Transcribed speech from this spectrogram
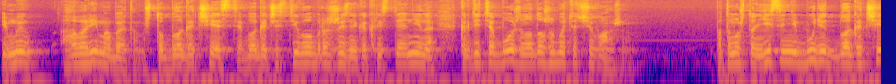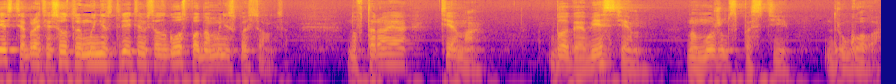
И мы говорим об этом, что благочестие, благочестивый образ жизни, как христианина, как дитя Божие, оно должно быть очень важным. Потому что если не будет благочестия, братья и сестры, мы не встретимся с Господом, мы не спасемся. Но вторая тема. Благовестием мы можем спасти другого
